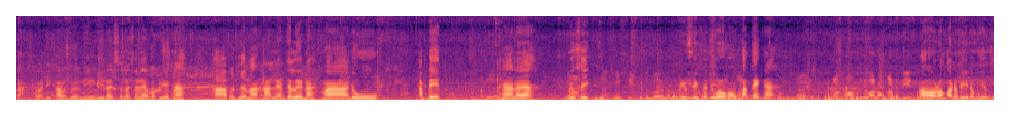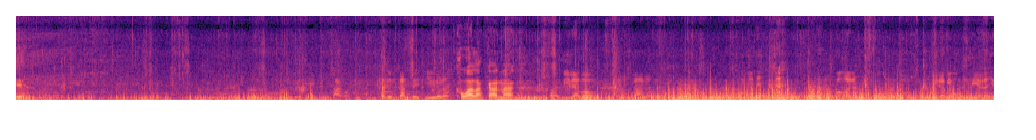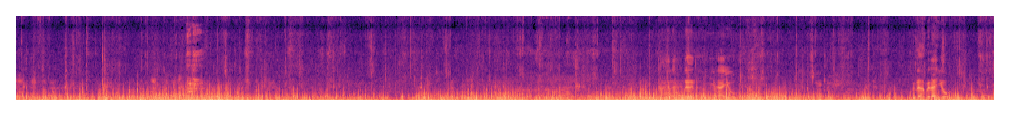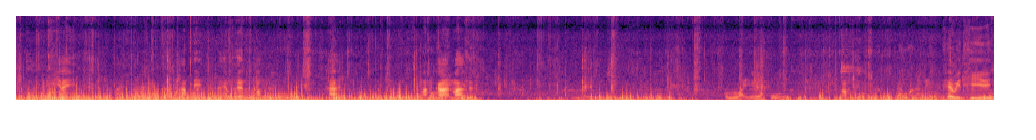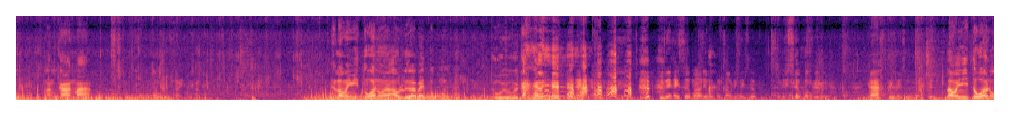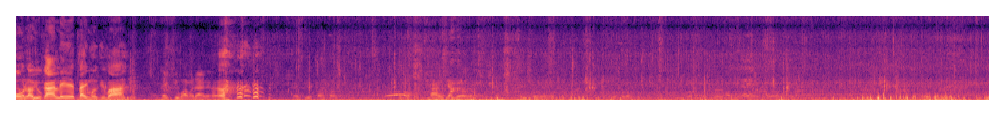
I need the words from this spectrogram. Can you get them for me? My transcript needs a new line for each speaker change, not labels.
ไปสวัสดีครับเพื่อนๆนิ้งบีไลฟ์สไลด์ชาแนลกับพี่เอ็กซ์นะพาเพื่อนๆมาหาดแหลมเจริญนะ มาดูอัปเดตงานอะไรนะมิวสิก
มิวสิกเฟสติวัลครับ
มิวสิกเฟสติวัลของปาเต็กนะ
ล็อกล็อกเรียกว่าล็อกอัลเดบีด
อ๋อร็อกออนเดอะบีโอเคโอเค
สร้างก่อนเราเริ่มกันเวทีแล้วนะ
เขาว่าอลังการมาก
ใช่ดีแล้วก็การแล้วนี่เด็ดนะฟังเลยนะดีแล้วมีวงเคลียร์นะที่เราเคยฟังนะ
เดินได้อยู่ เดินไปได้อยู่ไม่มีอะไรเรามาอัปเดตให้เพื่อนฟังฮะอลังการ มากเลย
ก็ไหลเนี่ยโค้งเนี่ย
เนาะ
ดังขนาดนี้
แค่วิธีอลังการมาก
โค้งดังขนาดไหน
เดี๋ยวเราไม่มีตั๋วนู่นเอาเรือไปตกหมึกดูอยู่ไกลเลย
เดี๋ยวได้ใครเซิร์ฟมาเดี๋ยววันเสาร์ได้ใครเซิร์ฟใครเซิร์ฟฟังเพลง
ฮะ
ได้ใครเซิร์ฟมา
เราไม่มีตั๋วนู่นเราอยู่กลารเลไดหมึกดีกว่า
ให้คิวผ่านมาได้เนี่ยให้คิวฟังฟังช้างจัดเลย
